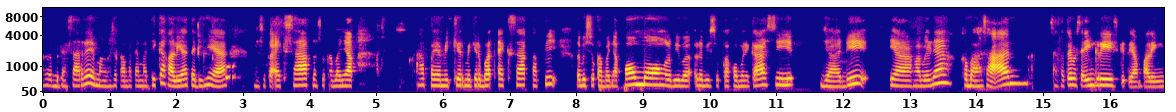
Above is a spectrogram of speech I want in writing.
eh, berdasarnya emang gak suka matematika kali ya tadinya ya. Gak suka eksak, gak suka banyak apa ya mikir-mikir buat eksak, tapi lebih suka banyak ngomong, lebih lebih suka komunikasi. Jadi ya ngambilnya kebahasaan, salah satunya bahasa Inggris gitu yang paling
